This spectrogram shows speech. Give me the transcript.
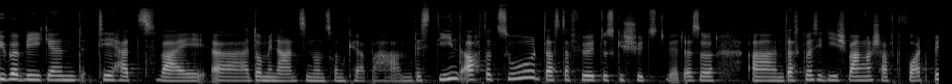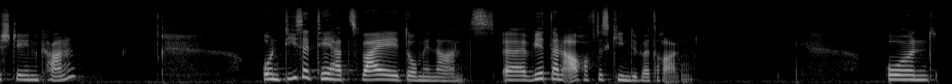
überwiegend TH2-Dominanz äh, in unserem Körper haben. Das dient auch dazu, dass der Fötus geschützt wird, also äh, dass quasi die Schwangerschaft fortbestehen kann. Und diese TH2-Dominanz äh, wird dann auch auf das Kind übertragen. Und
